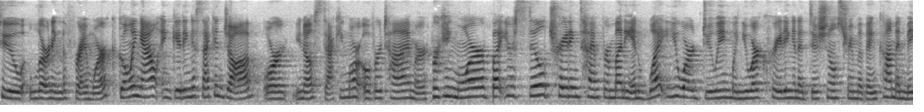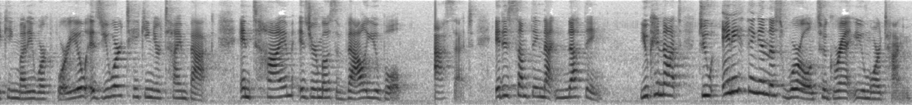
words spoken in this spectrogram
to learning the framework, going out and getting a second job or, you know, stacking more overtime or working more, but you're still trading time for money. And what you are doing when you are creating an additional stream of income and making money work for you is you are taking your time back. And time is your most valuable asset. It is something that nothing you cannot do anything in this world to grant you more time.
